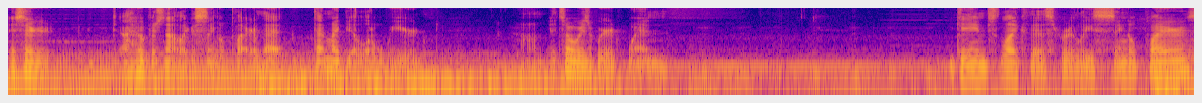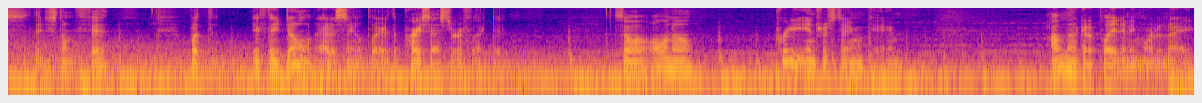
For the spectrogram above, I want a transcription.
Is there... I hope it's not like a single player. That that might be a little weird. Um, it's always weird when games like this release single players. They just don't fit. But the, if they don't add a single player, the price has to reflect it. So all in all, pretty interesting game. I'm not going to play it anymore tonight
